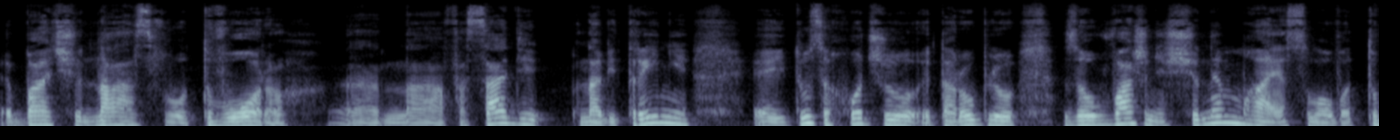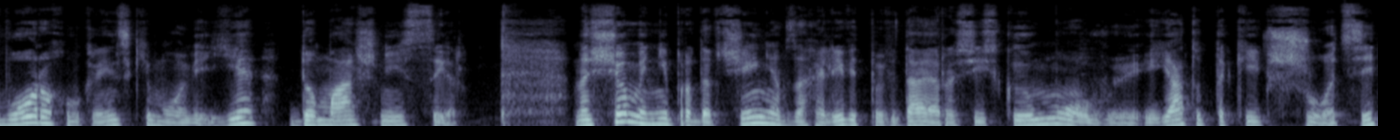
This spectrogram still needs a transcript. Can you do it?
бачу назву творог на фасаді, на вітрині, е, йду, заходжу та роблю зауваження, що немає слова творог в українській мові, є домашній сир. На що мені продавчиня взагалі відповідає російською мовою? І я тут такий в шоці.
